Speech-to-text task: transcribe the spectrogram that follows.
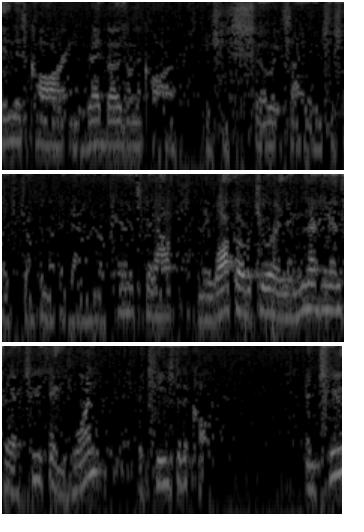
in this car, and the red bow's on the car, she's so excited, and she starts jumping up and down. And her parents get out, and they walk over to her, and in their hands they have two things. One, the keys to the car. And two,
